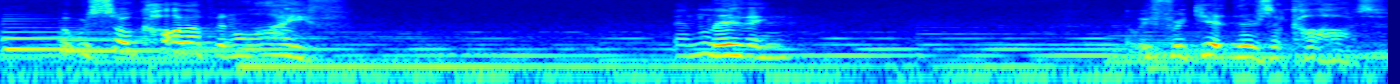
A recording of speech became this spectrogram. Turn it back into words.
But we're so caught up in life and living that we forget there's a cause.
